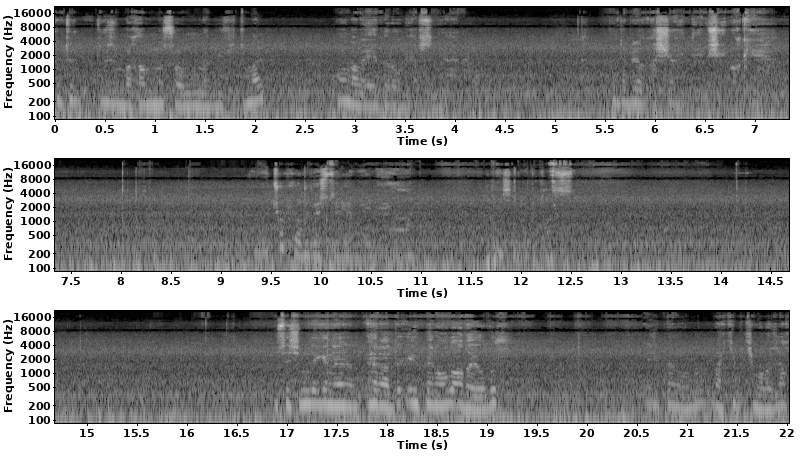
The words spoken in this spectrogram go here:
Kültür Turizm Bakanlığı'nın sorumluluğunda büyük ihtimal. Ona da Eyüperoğlu yapsın yani. Burada biraz aşağı indiği bir şey. Böyle Çok yolu gösteriyor böyle ya. Neyse böyle kalsın. Bu seçimde gene herhalde Eyüp aday olur. Eroğlu rakip kim olacak?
